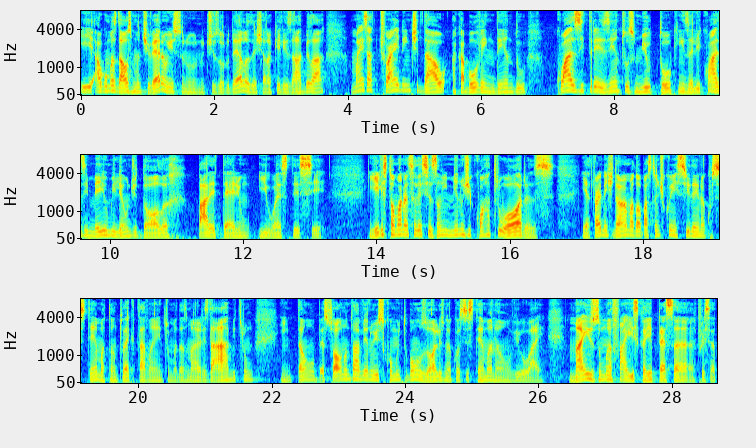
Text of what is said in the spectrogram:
E algumas DAOs mantiveram isso no, no tesouro delas, deixaram aqueles ARB lá, mas a Trident DAO acabou vendendo quase 300 mil tokens ali, quase meio milhão de dólar para Ethereum e USDC. E eles tomaram essa decisão em menos de 4 horas. E a Trident DAO é uma DAO bastante conhecida aí no ecossistema, tanto é que estava entre uma das maiores da Arbitrum. Então o pessoal não está vendo isso com muito bons olhos no ecossistema não, viu, Uai? Mais uma faísca aí para essa, essa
